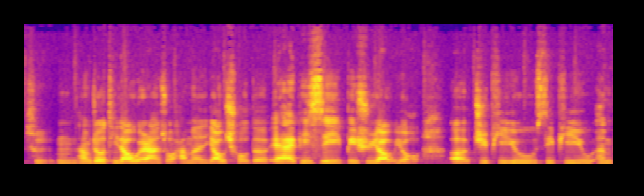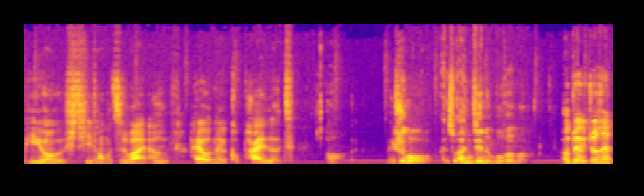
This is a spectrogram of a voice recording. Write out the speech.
是，嗯，他们就提到微软说，他们要求的 AI PC 必须要有呃 GPU、CPU、NPU 系统之外啊，还有那个 Copilot。哦，没错，还是按键的部分吗？哦对，就是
